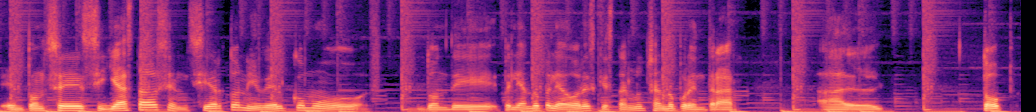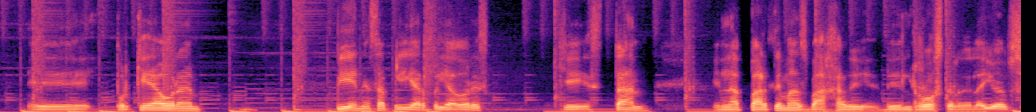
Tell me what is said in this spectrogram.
Entonces, si ya estabas en cierto nivel como donde peleando peleadores que están luchando por entrar al top, eh, ¿por qué ahora vienes a pelear peleadores que están en la parte más baja del roster de la UFC.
